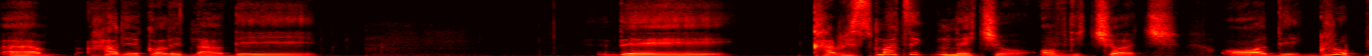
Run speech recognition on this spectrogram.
uh, how do you call it now the the charismatic nature of mm. the church or the group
